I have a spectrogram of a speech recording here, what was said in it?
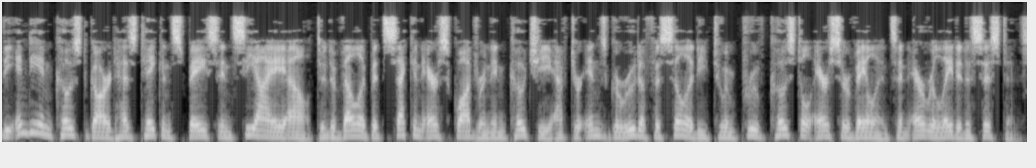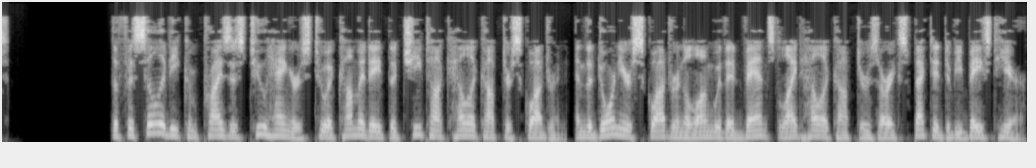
The Indian Coast Guard has taken space in CIAL to develop its second air squadron in Kochi after INS Garuda facility to improve coastal air surveillance and air-related assistance. The facility comprises two hangars to accommodate the Chetak helicopter squadron, and the Dornier squadron along with advanced light helicopters are expected to be based here.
